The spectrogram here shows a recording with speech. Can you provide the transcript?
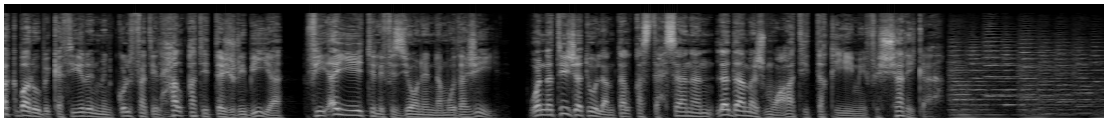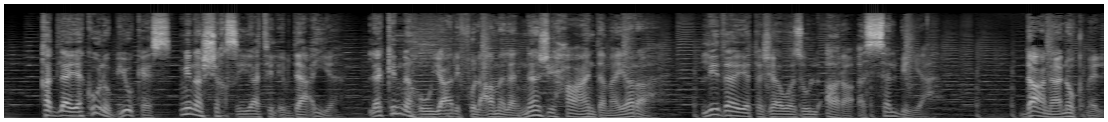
أكبر بكثير من كلفة الحلقة التجريبية في أي تلفزيون نموذجي. والنتيجة لم تلق استحسانا لدى مجموعات التقييم في الشركة. قد لا يكون بيوكس من الشخصيات الإبداعية لكنه يعرف العمل الناجح عندما يراه لذا يتجاوز الآراء السلبية. دعنا نكمل.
